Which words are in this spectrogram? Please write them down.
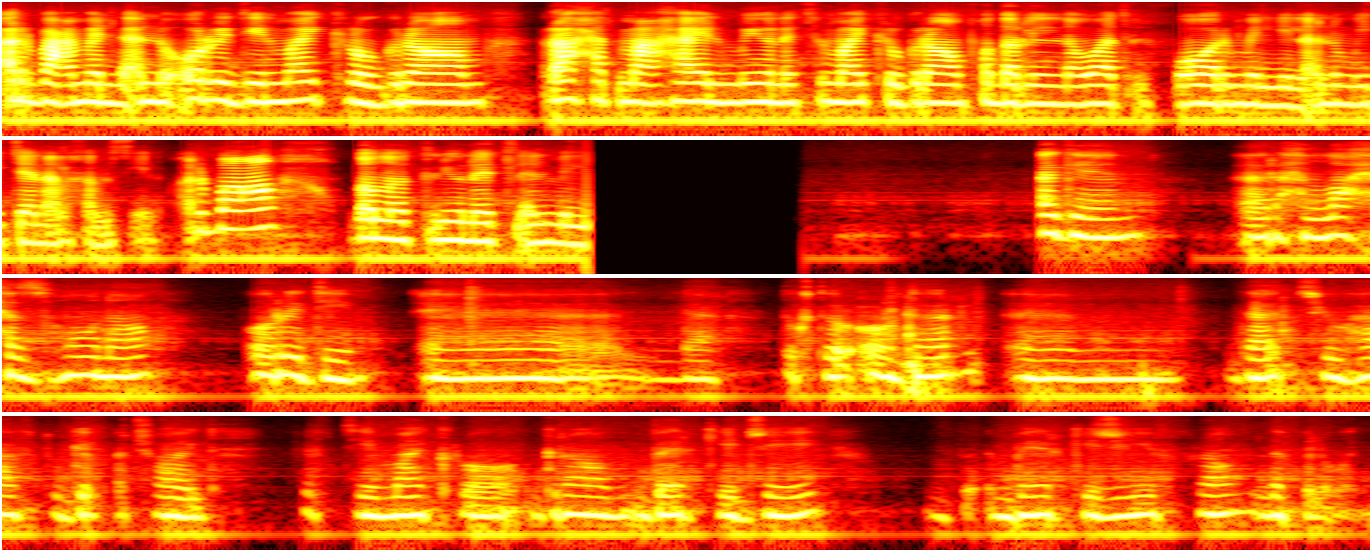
4 مل لأنه already المايكرو جرام راحت مع هاي ال unit المايكرو جرام فضل لنا what ال four ملي لأنه 200 على 50 4 ضلت ال unit للملي. Again رح نلاحظ هنا already uh, doctor order um, that you have to give a child 50 microgram per kg per kg from the following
